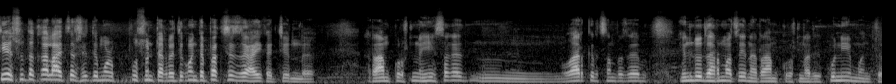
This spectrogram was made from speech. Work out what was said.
ते सुद्धा काल आचारसंहितेमुळे पुसून टाकलं. ते कोणत्या पक्षाचं आहे का चिन्ह? रामकृष्ण हे सगळ्यात वारकरी संप्रदाय हिंदू धर्माचं आहे ना रामकृष्ण कुणी कुणीही म्हणतं.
